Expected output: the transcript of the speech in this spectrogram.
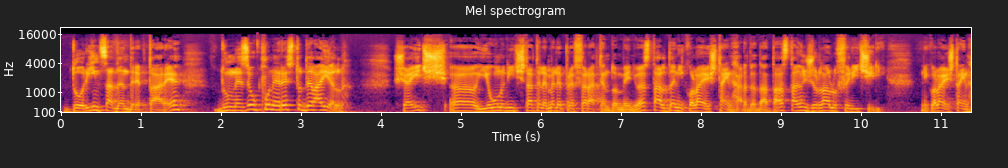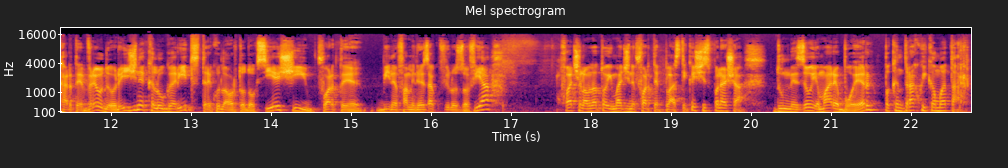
dorința de îndreptare, Dumnezeu pune restul de la el. Și aici uh, e unul din citatele mele preferate în domeniul ăsta, îl dă Nicolae Steinhardt de data asta în jurnalul Fericirii. Nicolae Steinhardt, evreu de origine, călugărit, trecut la ortodoxie și foarte bine familiarizat cu filozofia, face la un moment dat o imagine foarte plastică și spune așa, Dumnezeu e mare boier, pe când dracu e cămătar.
